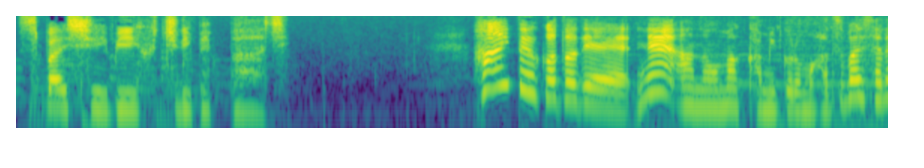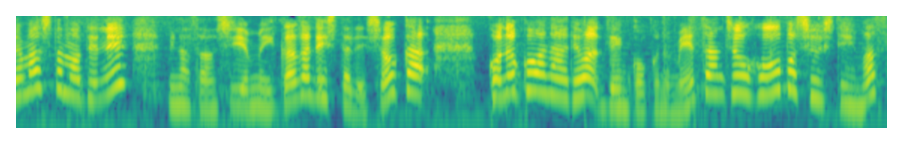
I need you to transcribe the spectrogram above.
スパイシービーフチリペッパー味はい、ということで、ね、あの、まあ、紙黒も発売されましたのでね、皆さん CM いかがでしたでしょうか？このコーナーでは全国の名産情報を募集しています。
